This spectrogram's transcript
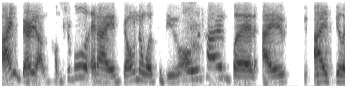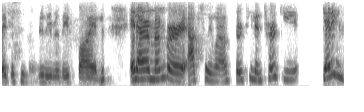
I'm very uncomfortable and I don't know what to do all the time, but I I feel like this is really really fun. And I remember actually when I was 13 in Turkey, getting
